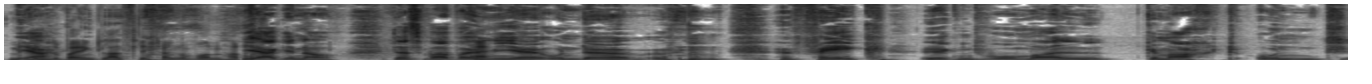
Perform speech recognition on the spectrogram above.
Mit ja. dem du bei den Glanzlichtern gewonnen hast? Ja, genau. Das war bei äh. mir unter Fake irgendwo mal gemacht und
